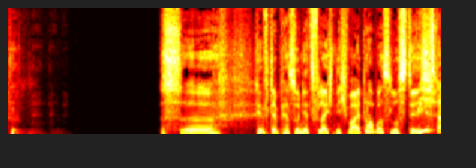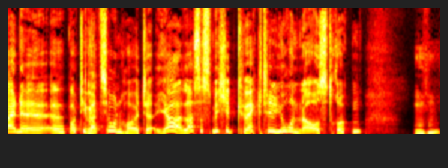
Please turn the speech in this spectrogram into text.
das äh, hilft der Person jetzt vielleicht nicht weiter, aber ist Wie lustig. ist deine äh, Motivation heute? Ja, lass es mich in Quektillionen ausdrücken. Mhm.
